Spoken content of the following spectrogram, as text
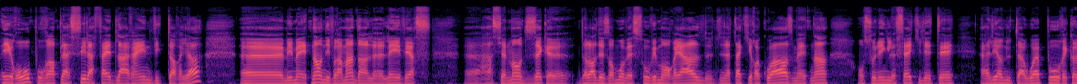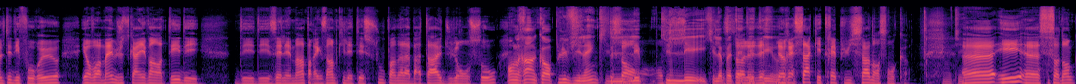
héros pour remplacer la fête de la reine Victoria. Euh, mais maintenant, on est vraiment dans l'inverse. Euh, anciennement, on disait que Dollars des Ormeaux avait sauvé Montréal d'une attaque iroquoise. Maintenant, on souligne le fait qu'il était allé en Outaouais pour récolter des fourrures. Et on va même jusqu'à inventer des, des, des éléments, par exemple, qu'il était sous pendant la bataille du Lonceau. On le rend encore plus vilain qu'il C'est ça, l'est- on- qu'il l'est- qu'il a C'est ça, peut-être le, été. le ouais. ressac est très puissant dans son cas. Euh, et euh, c'est ça. Donc,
